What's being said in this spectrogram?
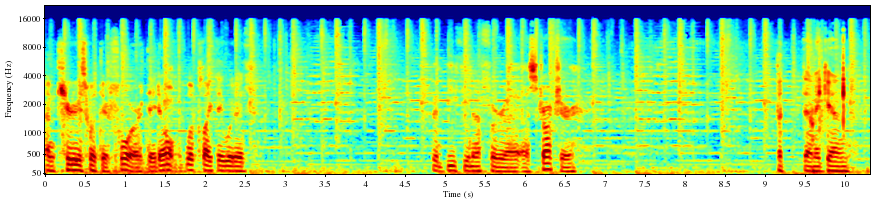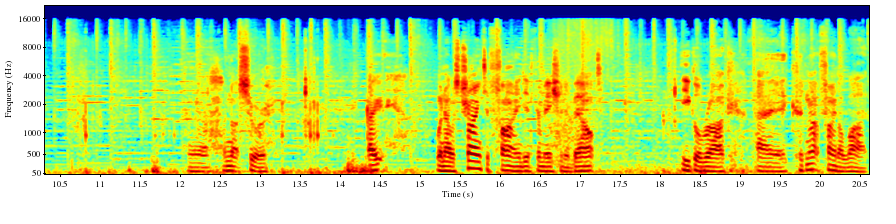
I'm curious what they're for. They don't look like they would have been beefy enough for a, a structure. But then again, uh, I'm not sure. I, when I was trying to find information about Eagle Rock, I could not find a lot.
